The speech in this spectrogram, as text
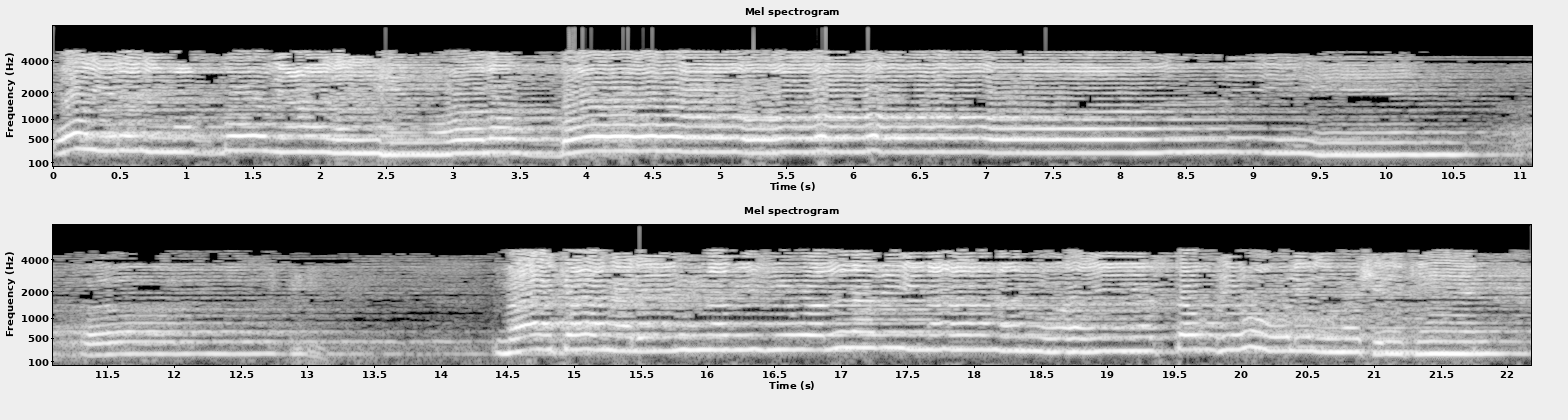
غير المغضوب عليهم ولا الضالين. ما كان للنبي والذين آمنوا أن يستغفروا للمشركين.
